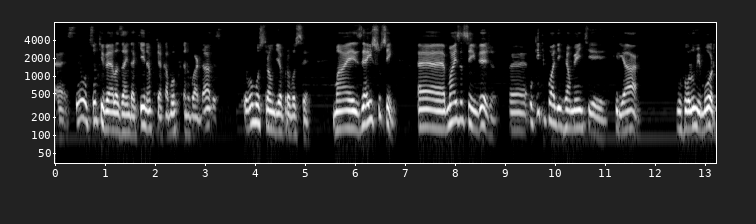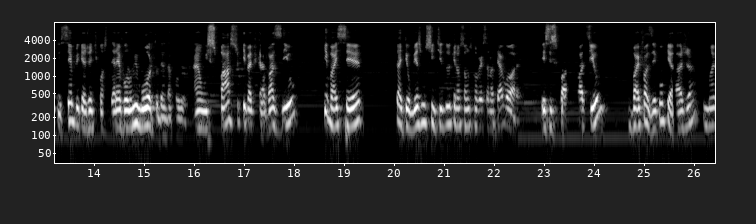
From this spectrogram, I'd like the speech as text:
É, se, eu, se eu tiver elas ainda aqui, né? Porque acabou ficando guardadas, eu vou mostrar um dia para você. Mas é isso sim. É, mas assim, veja, é, o que, que pode realmente criar um volume morto, e sempre que a gente considera é volume morto dentro da coluna, né? um espaço que vai ficar vazio, que vai ser, vai ter o mesmo sentido do que nós estamos conversando até agora. Esse espaço vazio vai fazer com que haja uma,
